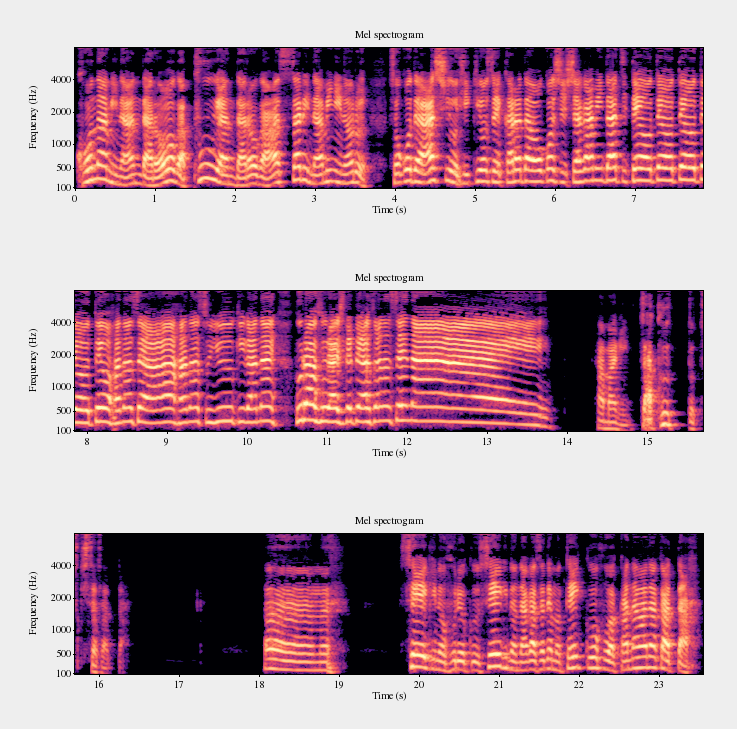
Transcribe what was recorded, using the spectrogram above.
コナミなんだろうが、プーヤンだろうが、あっさり波に乗る。そこで足を引き寄せ、体を起こし、しゃがみ立ち、手を手を手を手を手を離せ、ああ、離す勇気がない。ふらふらして手を離せない浜にザクッと突き刺さった。うーん、正義の浮力、正義の長さでもテイクオフは叶わなかった。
